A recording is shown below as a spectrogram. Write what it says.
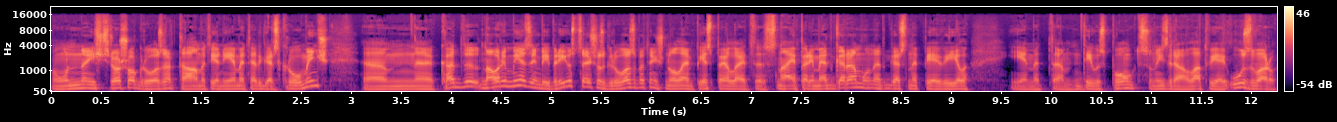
un izšķirošo grozu ar tālmetienu iemet Edgars Krūmiņš. Um, kad Naurim Iezim bija brīvs ceļš uz grozu, bet viņš nolēma piespēlēt snaiperim Edgaram, un Edgars nepievīla, iemet um, divus punktus un izrāva Latvijai uzvaru.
